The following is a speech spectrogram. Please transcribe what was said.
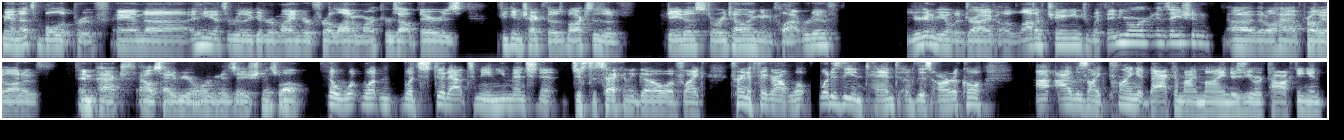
man that's bulletproof and uh, i think that's a really good reminder for a lot of marketers out there is if you can check those boxes of data storytelling and collaborative you're going to be able to drive a lot of change within your organization uh, that'll have probably a lot of impact outside of your organization as well. So what what what stood out to me, and you mentioned it just a second ago, of like trying to figure out what what is the intent of this article. I, I was like playing it back in my mind as you were talking, and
